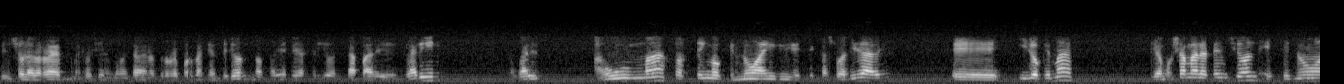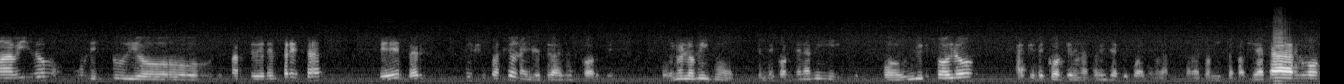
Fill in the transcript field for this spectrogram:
yo la verdad, recién comentaba en otro reportaje anterior, no sabía que había salido en tapa de Clarín, lo cual aún más sostengo que no hay este, casualidades eh, y lo que más digamos llama la atención es que no ha habido un estudio de parte de la empresa de ver qué situación hay detrás de un corte. Porque no es lo mismo que me corten a mí, que puedo vivir solo, a que le corten a una familia que pueda tener una persona con discapacidad a cargo,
